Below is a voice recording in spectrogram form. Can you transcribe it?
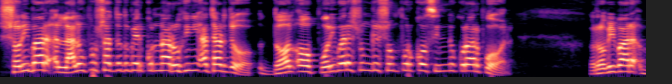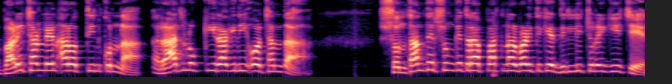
শনিবার লালু প্রসাদ যাদবের কন্যা রোহিণী আচার্য দল ও পরিবারের সঙ্গে সম্পর্ক ছিন্ন করার পর রবিবার বাড়ি ছাড়লেন আরও তিন কন্যা, রাজলক্ষ্মী, রাগিনী ও চান্দা। সন্তানদের সঙ্গে তারা পাটনার বাড়ি থেকে দিল্লি চলে গিয়েছেন।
